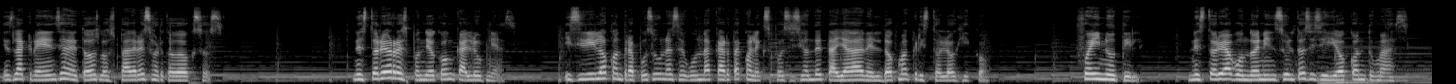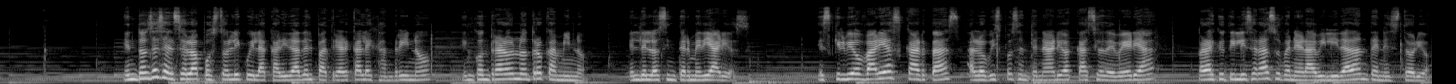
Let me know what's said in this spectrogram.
es la creencia de todos los padres ortodoxos. Nestorio respondió con calumnias, y Cirilo contrapuso una segunda carta con la exposición detallada del dogma cristológico. Fue inútil. Nestorio abundó en insultos y siguió con Tomás. Entonces el celo apostólico y la caridad del patriarca alejandrino encontraron otro camino, el de los intermediarios, escribió varias cartas al obispo centenario Acasio de Beria para que utilizara su venerabilidad ante Nestorio,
